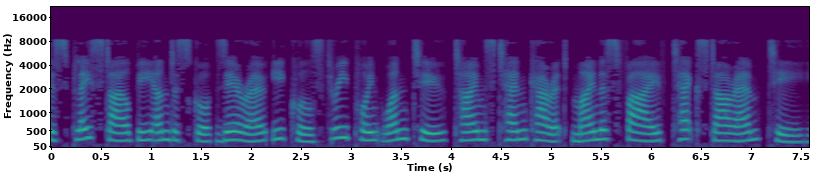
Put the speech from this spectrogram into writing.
display style b underscore zero equals three point one two times ten caret minus five text rm t.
